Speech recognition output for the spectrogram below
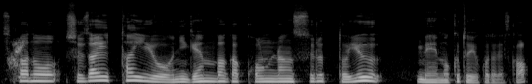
それはあの取材対応に現場が混乱するという名目ということですか？はい、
